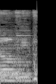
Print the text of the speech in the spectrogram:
tell me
